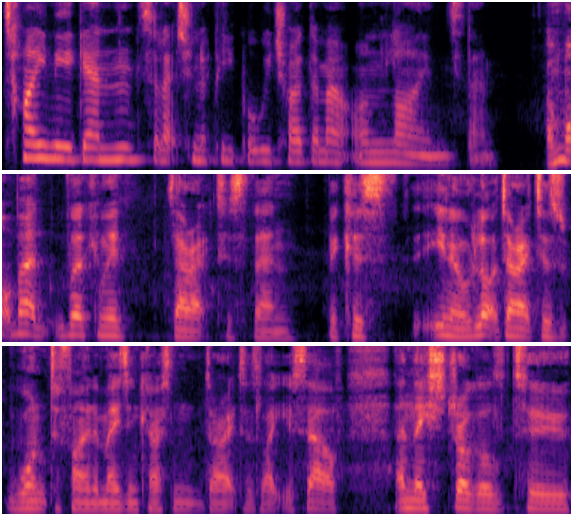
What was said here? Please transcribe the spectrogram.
tiny again selection of people we tried them out on lines then And what about working with directors then? Because you know a lot of directors want to find amazing casting directors like yourself, and they struggle to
